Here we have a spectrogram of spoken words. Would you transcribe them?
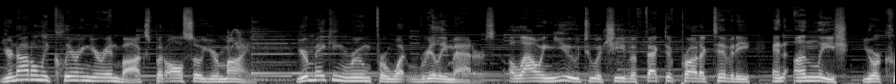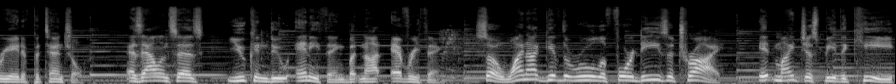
you're not only clearing your inbox but also your mind. You're making room for what really matters, allowing you to achieve effective productivity and unleash your creative potential. As Allen says, you can do anything but not everything. So why not give the rule of 4Ds a try? It might just be the key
